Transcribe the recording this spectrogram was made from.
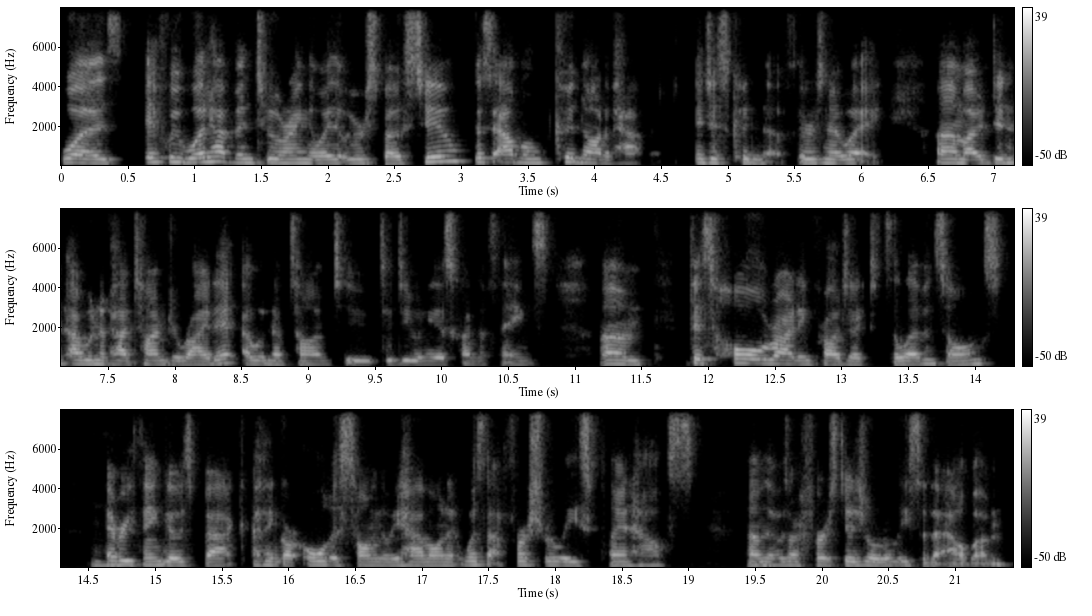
was if we would have been touring the way that we were supposed to this album could not have happened. It just couldn't have. There's no way. Um, i didn't i wouldn't have had time to write it. I wouldn't have time to to do any of those kinds of things. Um, this whole writing project it's 11 songs Mm-hmm. Everything goes back. I think our oldest song that we have on it was that first release, Playin' House. Um, that was our first digital release of the album.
